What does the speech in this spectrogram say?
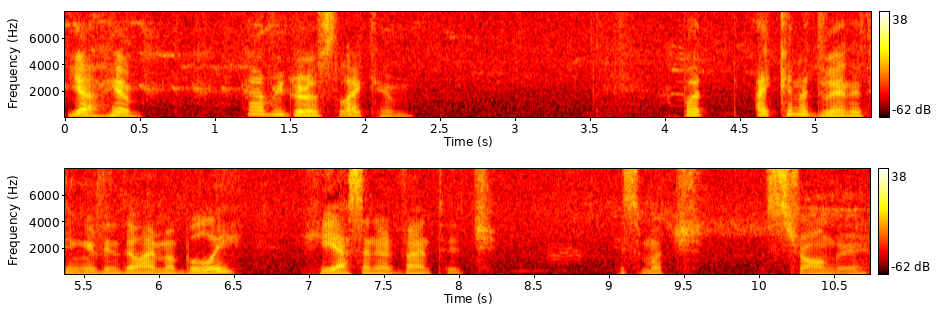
Yeah, him. Every girl's like him. But I cannot do anything even though I'm a bully. He has an advantage. He's much stronger,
